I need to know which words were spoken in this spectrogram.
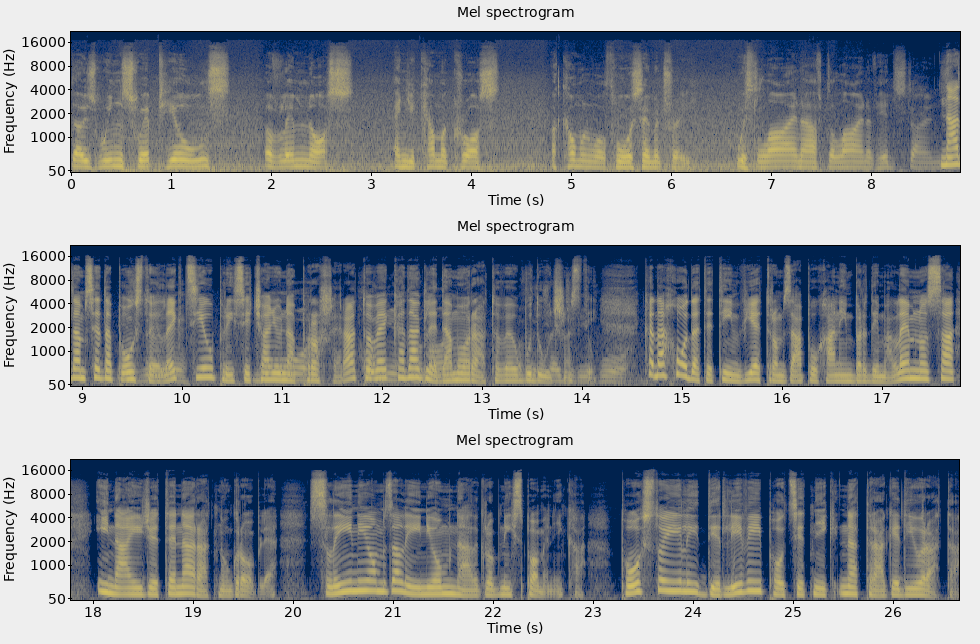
those windswept hills of Lemnos and you come across a Commonwealth War cemetery, with line after line of headstones. Nadam se da postoje lekcije u prisjećanju na prošle ratove kada gledamo ratove u budućnosti. Kada hodate tim vjetrom zapuhanim brdima Lemnosa i naiđete na ratno groblje, s linijom za linijom nadgrobnih spomenika, postoji li dirljiviji podsjetnik na tragediju rata?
